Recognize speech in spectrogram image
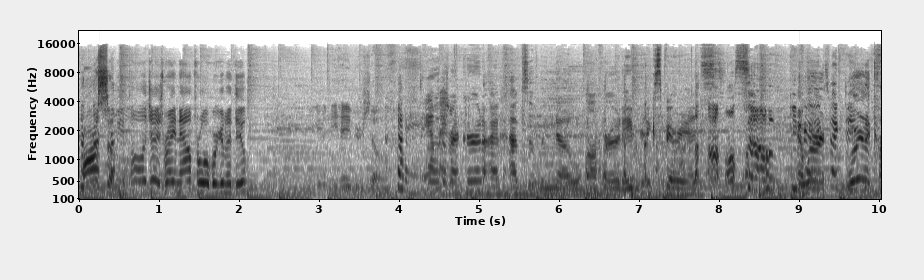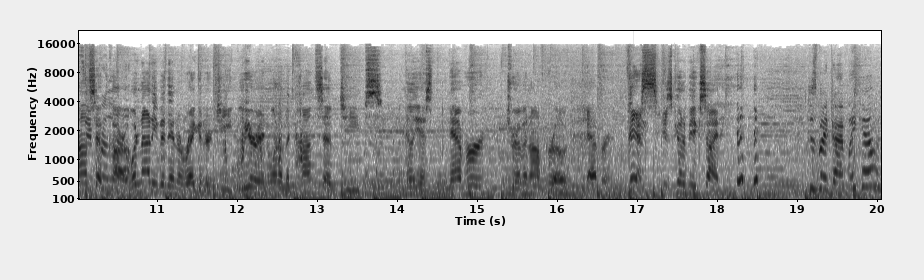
Awesome. We apologize right now for what we're gonna do. You're gonna behave yourself. Damn For the record, I have absolutely no off-road experience. Oh. so keep And your we're, expectations we're in a concept car. low. We're not even in a regular Jeep. We are in one of the concept Jeeps. Amelia's never driven off road ever. This is going to be exciting. Does my driveway count?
